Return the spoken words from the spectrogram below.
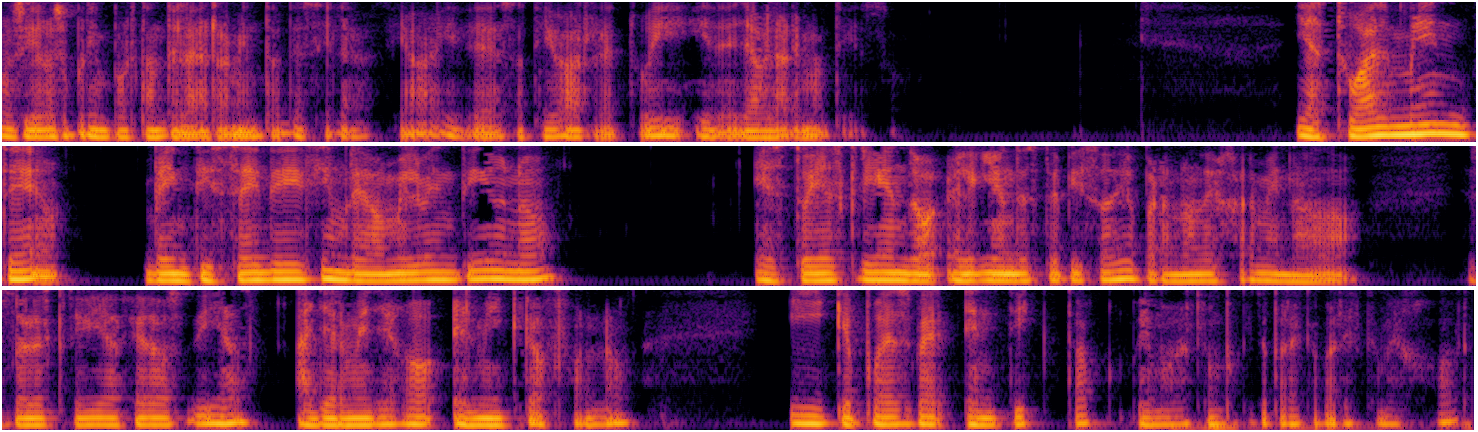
considero súper importante las herramientas de silenciar y de desactivar retweet y de ya hablaremos de eso. Y actualmente, 26 de diciembre de 2021, estoy escribiendo el guion de este episodio para no dejarme nada. Esto lo escribí hace dos días. Ayer me llegó el micrófono y que puedes ver en TikTok. Voy a moverlo un poquito para que aparezca mejor.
